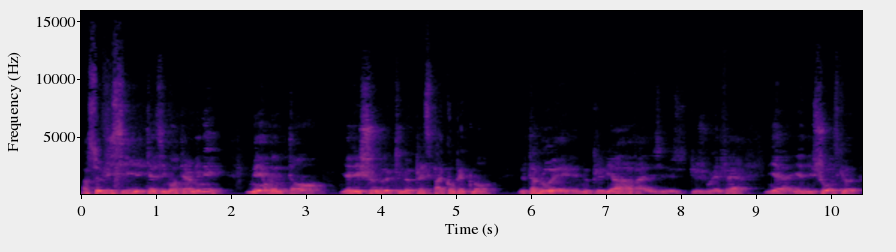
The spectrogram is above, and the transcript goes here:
Alors celui-ci est quasiment terminé, mais en même temps, il y a les cheveux qui ne me plaisent pas complètement. Le tableau me plaît bien, enfin, ce que je voulais faire, il y a, il y a des choses que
